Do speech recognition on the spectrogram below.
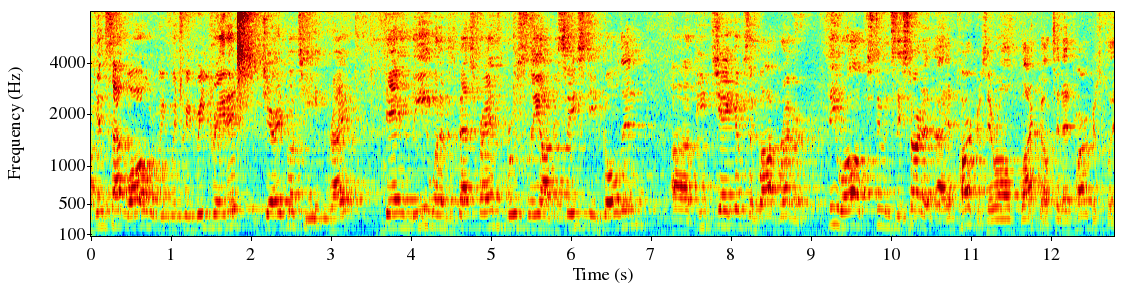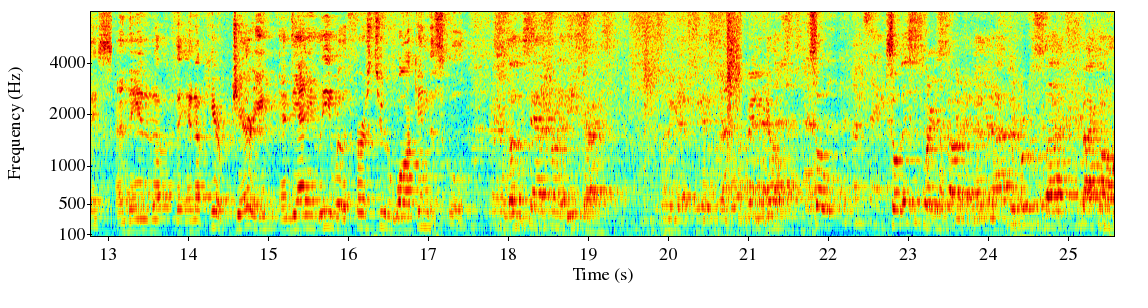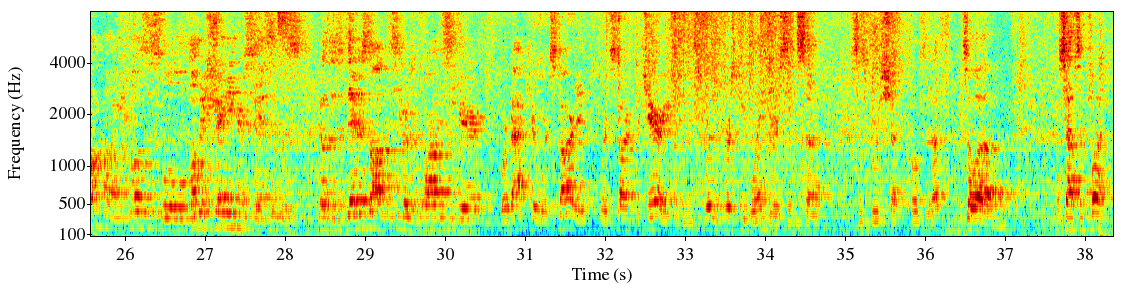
against that wall, we, which we've recreated, Jerry Poteet, right? Danny Lee, one of his best friends, Bruce Lee, obviously, Steve Golden, uh, Pete Jacobs, and Bob Bremer. They were all students. They started at Ed Parker's. They were all black belts at Ed Parker's place, and they ended up they up here. Jerry and Danny Lee were the first two to walk into school. So let me stand in front of these guys. So we get, get ready to go. So. So this is where it started. After Bruce left back to Hong Kong, he closed the school. Nobody's training here since. It was, you know, there's a dentist office here, there's a pharmacy here. We're back here where it started, where it started for Jerry. And we're the first people in here since uh, since Bruce shut, closed it up. So um, let's have some fun.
